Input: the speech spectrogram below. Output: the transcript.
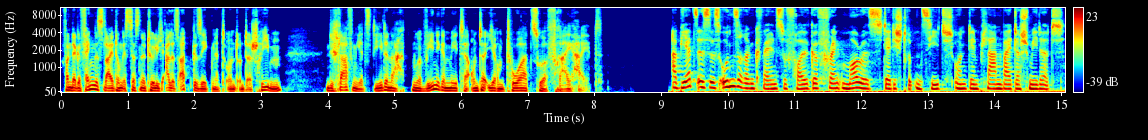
Von der Gefängnisleitung ist das natürlich alles abgesegnet und unterschrieben. Die schlafen jetzt jede Nacht nur wenige Meter unter ihrem Tor zur Freiheit. Ab jetzt ist es unseren Quellen zufolge Frank Morris, der die Strippen zieht und den Plan weiterschmiedet.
